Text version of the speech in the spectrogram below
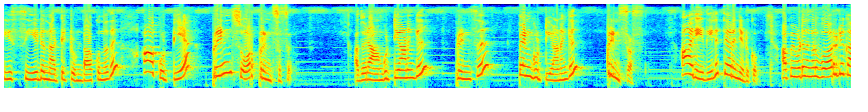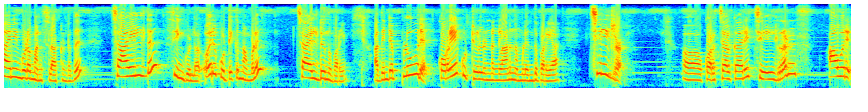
ഈ സീഡ് നട്ടിട്ടുണ്ടാക്കുന്നത് ആ കുട്ടിയെ പ്രിൻസ് ഓർ പ്രിൻസസ് അതൊരു ആൺകുട്ടിയാണെങ്കിൽ പ്രിൻസ് പെൺകുട്ടിയാണെങ്കിൽ പ്രിൻസസ് ആ രീതിയിൽ തിരഞ്ഞെടുക്കും. അപ്പോൾ ഇവിടെ നിങ്ങൾ വേറൊരു കാര്യം കൂടെ മനസ്സിലാക്കേണ്ടത്. ചൈൽഡ് സിംഗുലർ ഒരു കുട്ടിക്ക് നമ്മൾ ചൈൽഡ് എന്ന് പറയും. അതിന്റെ പ്ലൂരൽ കുറേ കുട്ടികളുണ്ടെങ്കിലാണ് നമ്മൾ എന്ത് പറയുക ചിൽഡ്രൻ കുറച്ച് ആൾക്കാർ ചിൽഡ്രൻസ് ആ ഒരു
